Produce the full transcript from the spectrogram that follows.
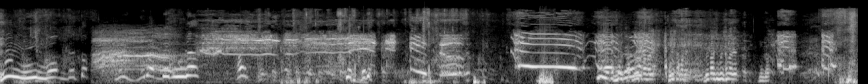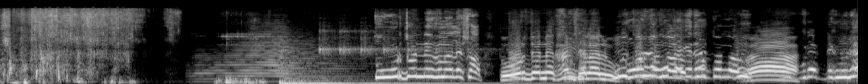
এই মগ দে তো। মুই পুরা দেখলু না। তোর জন্য হলো সব। তোর জন্য তুই খেলালু। তোর জন্য তোর জন্য। পুরা না।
